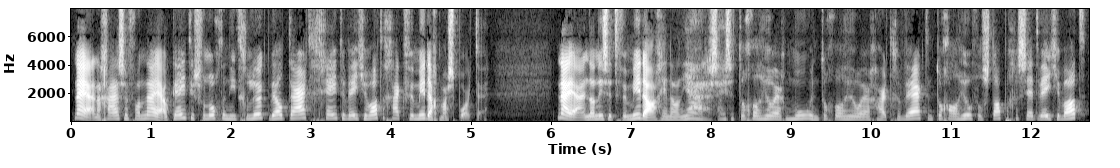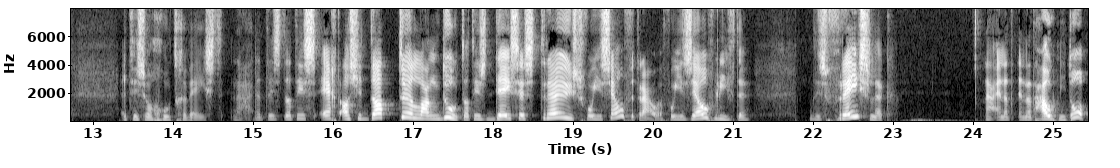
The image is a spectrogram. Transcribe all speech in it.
Nou ja, dan gaan ze van, nou ja, oké, het is vanochtend niet gelukt. Wel taart gegeten, weet je wat, dan ga ik vanmiddag maar sporten. Nou ja, en dan is het vanmiddag en dan, ja, zijn ze toch wel heel erg moe en toch wel heel erg hard gewerkt en toch al heel veel stappen gezet. Weet je wat? Het is wel goed geweest. Nou, dat is, dat is echt, als je dat te lang doet, dat is desastreus voor je zelfvertrouwen, voor je zelfliefde. Dat is vreselijk. Nou, en dat, en dat houdt niet op.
